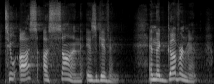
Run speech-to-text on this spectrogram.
to us a son is given, and the government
